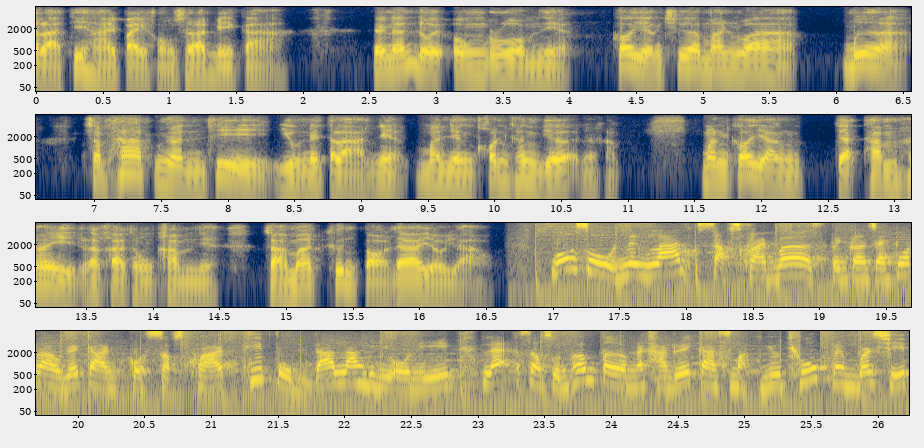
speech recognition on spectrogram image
ตลาดที่หายไปของสหรัฐอเมริกา ดังนั้นโดยองค์รวมเนี่ยก็ยังเชื่อมั่นว่าเมื่อสภาพเงินที่อยู่ในตลาดเนี่ยมันยังค่อนข้างเยอะนะครับ มันก็ยัง จะทำให้ราคาทองคำเนี่ยสามารถขึ้นต่อได้ยาวๆมุ่งสู่1ล้าน subscribers เป็นกำลังใจให้พวกเราด้วยการกด subscribe ที่ปุ่มด้านล่างวิดีโอนี้ และสนับสนุนเพิ่มเติมนะคะ ด้วยการสมัคร YouTube Membership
